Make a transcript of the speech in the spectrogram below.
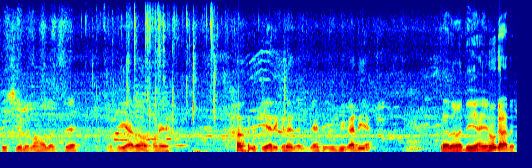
ખુશીઓનો માહોલ જ છે. બધી યાદો પણ એ ખાવાની તૈયારી કરે છે. બેથી ઊભી કાઢી તો દી અહીંયા. શું કરાતું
